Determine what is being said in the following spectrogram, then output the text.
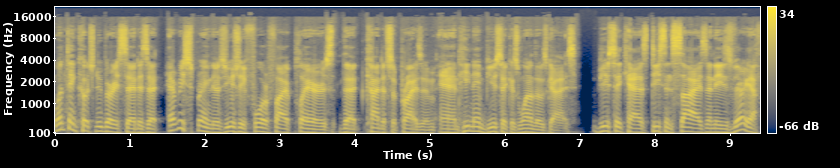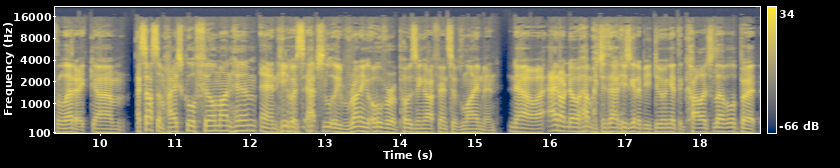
one thing Coach Newberry said is that every spring there's usually four or five players that kind of surprise him, and he named Busick as one of those guys. Busick has decent size and he's very athletic. Um, I saw some high school film on him, and he was absolutely running over opposing offensive linemen. Now, I don't know how much of that he's going to be doing at the college level, but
